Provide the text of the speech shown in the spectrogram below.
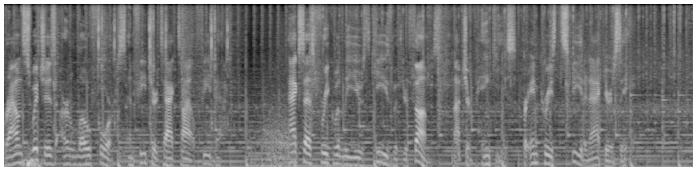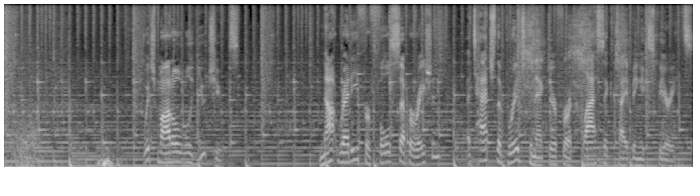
Brown switches are low force and feature tactile feedback. Access frequently used keys with your thumbs, not your pinkies, for increased speed and accuracy. Which model will you choose? Not ready for full separation? Attach the bridge connector for a classic typing experience.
